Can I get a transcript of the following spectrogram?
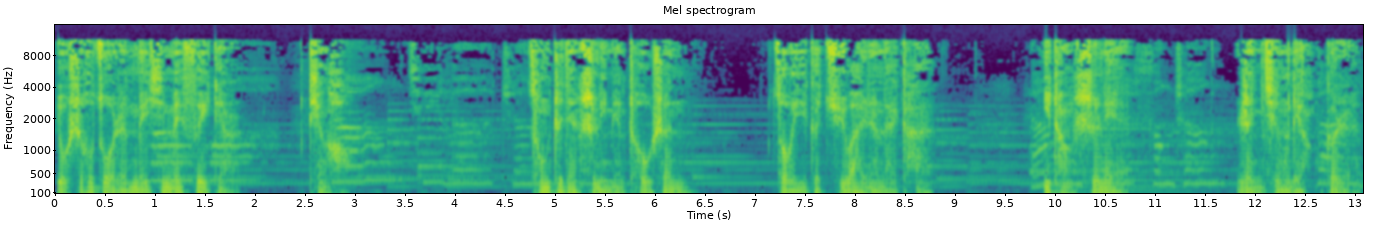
有时候做人没心没肺点儿，挺好。从这件事里面抽身，作为一个局外人来看，一场失恋，认清两个人，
